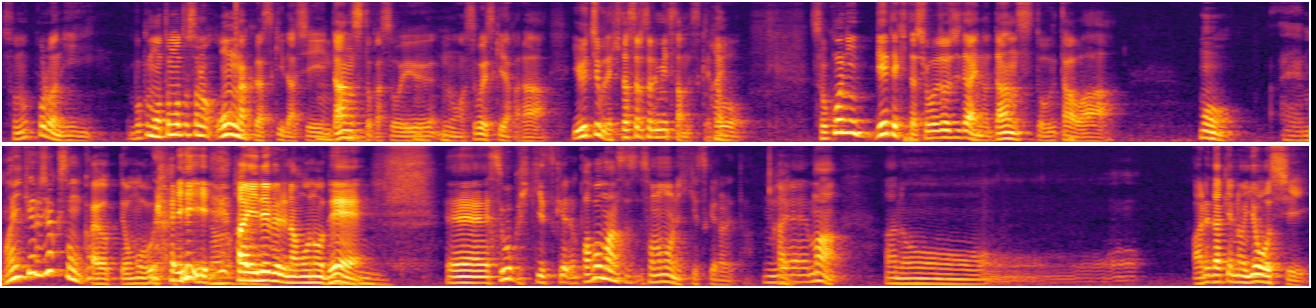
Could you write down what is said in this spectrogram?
その頃に僕もともとその音楽が好きだし、うん、ダンスとかそういうのがすごい好きだから、うん、YouTube でひたすらそれ見てたんですけど、はい、そこに出てきた少女時代のダンスと歌はもう、えー、マイケル・ジャクソンかよって思うぐらい ハイレベルなもので、うん、えー、すごく引きつけパフォーマンスそのものに引きつけられた。で、はい、まああのーあれだけの容姿、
